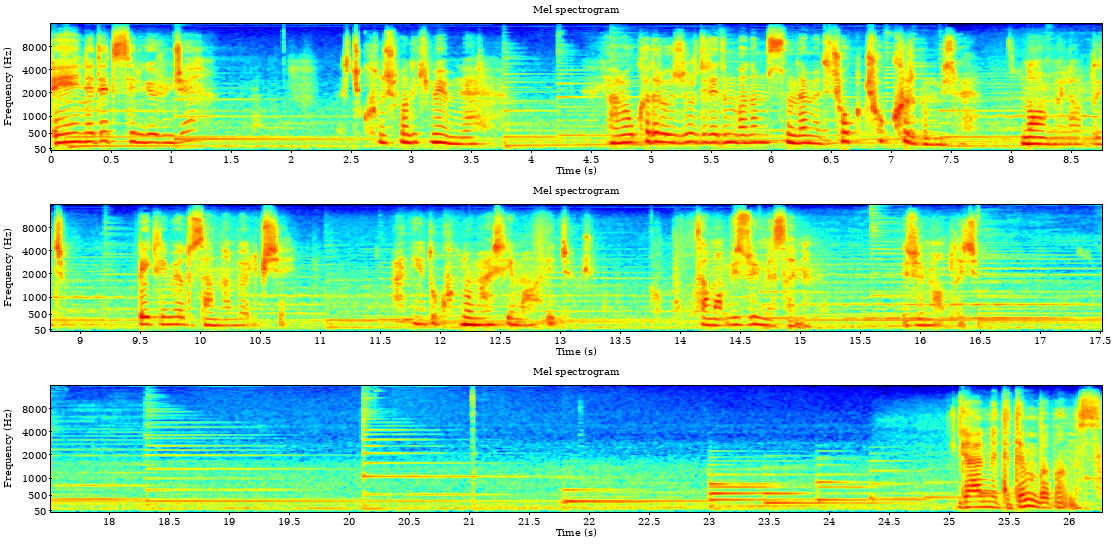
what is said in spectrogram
Ee ne dedi seni görünce? Hiç konuşmadı ki benimle. Yani o kadar özür diledim bana mısın demedi. Çok çok kırgın bize. Normal ablacığım. Beklemiyordu senden böyle bir şey. Ben niye dokunduğum her şeyi mahvediyorum. Tamam üzülme Sanem. Üzülme ablacığım. Gelmedi değil mi babanız?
